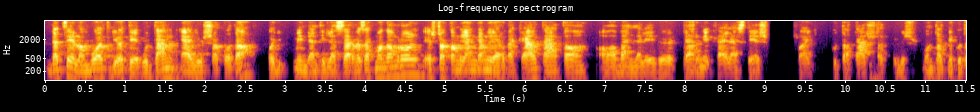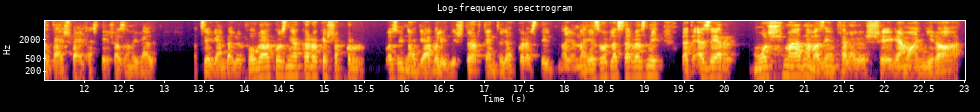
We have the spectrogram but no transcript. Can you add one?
de célom volt, hogy öt év után eljussak oda, hogy mindent így leszervezek magamról, és csak ami engem érdekel, tehát a, a benne lévő termékfejlesztés, vagy kutatás, és mondhatni kutatásfejlesztés az, amivel a cégen belül foglalkozni akarok, és akkor az úgy nagyjából így is történt, hogy akkor ezt így nagyon nehéz volt leszervezni. Tehát ezért most már nem az én felelősségem annyira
